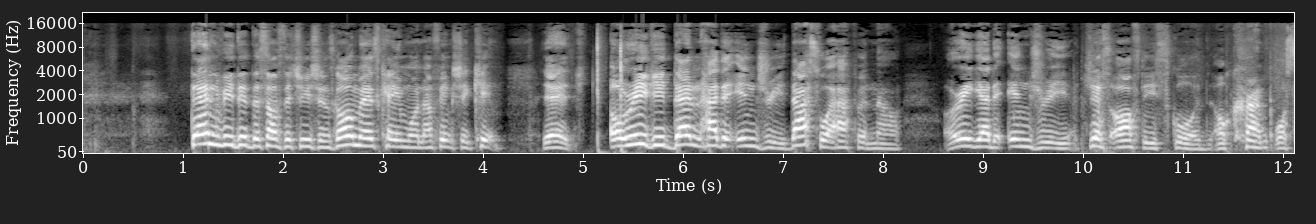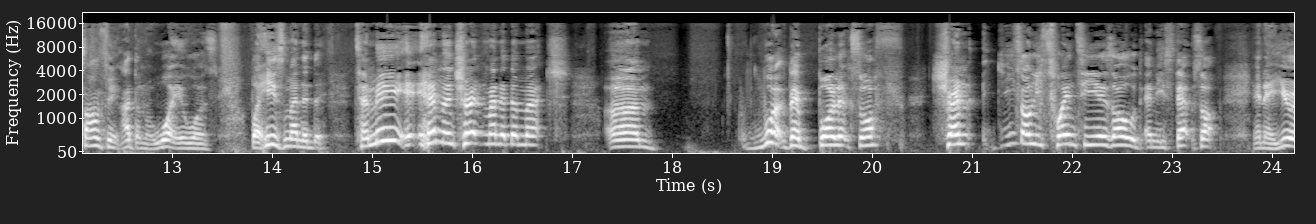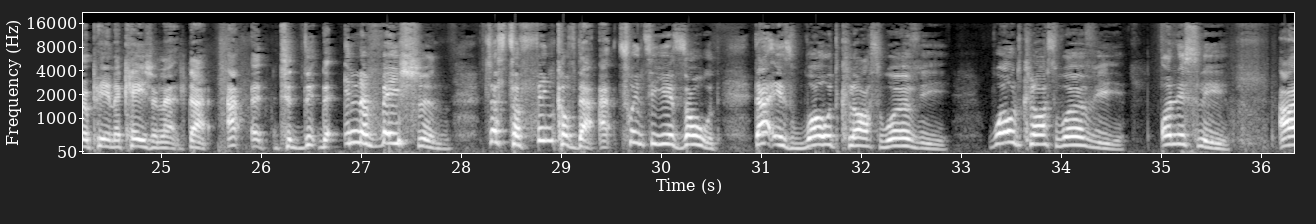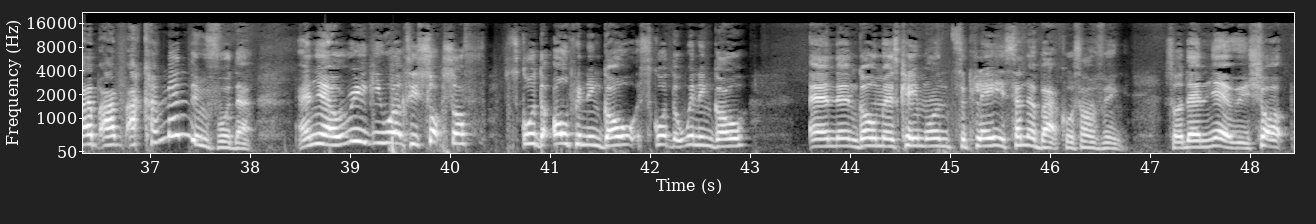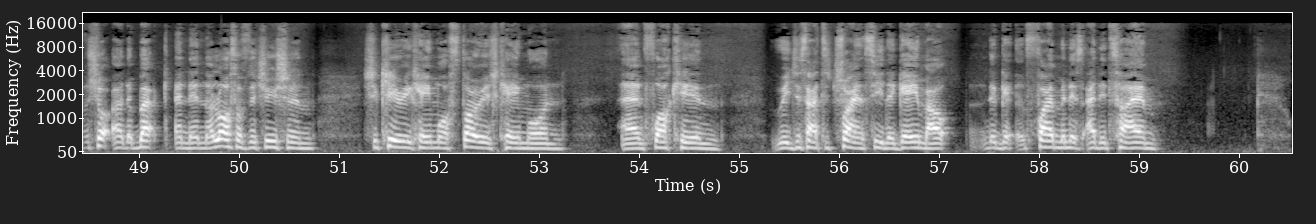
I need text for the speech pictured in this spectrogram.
then we did the substitutions. Gomez came on. I think she kicked. Yeah. Origi then had an injury. That's what happened now. Origi had an injury just after he scored, or cramp, or something. I don't know what it was, but he's man of the. To me, him and Trent man of the match. Um, work their bollocks off. Trent, he's only 20 years old and he steps up in a European occasion like that. At, uh, to do the innovation, just to think of that at 20 years old, that is world class worthy. World class worthy. Honestly, I, I, I commend him for that. And yeah, Origi worked his socks off, scored the opening goal, scored the winning goal, and then Gomez came on to play centre back or something. So then, yeah, we shot up, shot at the back, and then the last substitution, Shaqiri came off, Sturridge came on, and fucking, we just had to try and see the game out. The five minutes at a time.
